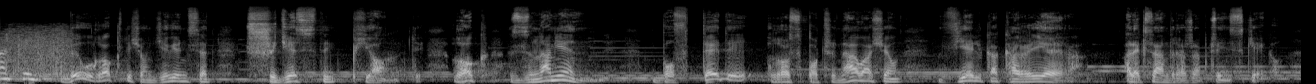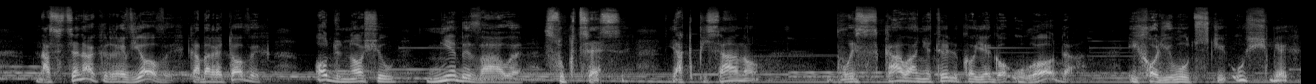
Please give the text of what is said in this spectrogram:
A ty? Był rok 1935, rok znamienny, bo wtedy rozpoczynała się wielka kariera Aleksandra Żabczyńskiego. Na scenach rewiowych, kabaretowych odnosił niebywałe sukcesy. Jak pisano, błyskała nie tylko jego uroda i hollywoodzki uśmiech,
